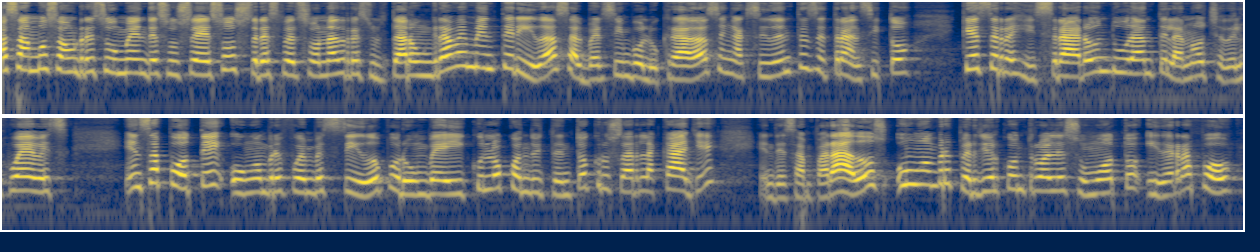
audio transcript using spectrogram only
Pasamos a un resumen de sucesos. Tres personas resultaron gravemente heridas al verse involucradas en accidentes de tránsito que se registraron durante la noche del jueves. En Zapote, un hombre fue embestido por un vehículo cuando intentó cruzar la calle. En Desamparados, un hombre perdió el control de su moto y derrapó.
